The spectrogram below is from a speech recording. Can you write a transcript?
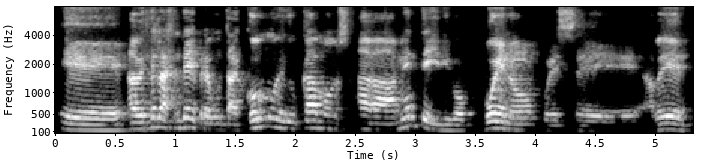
Eh, a veces la gente me pregunta, ¿cómo educamos a la mente? Y digo, bueno, pues eh, a ver,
